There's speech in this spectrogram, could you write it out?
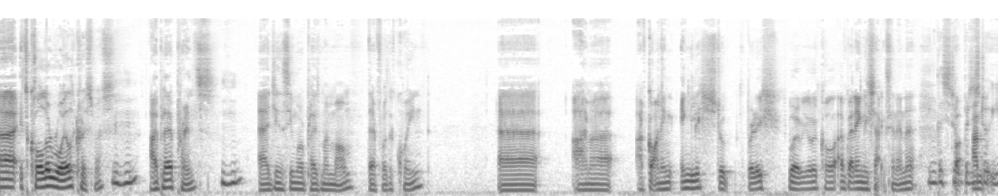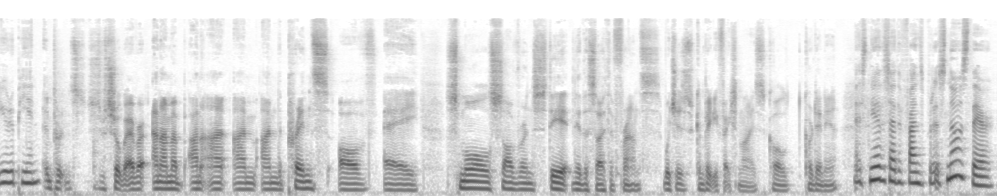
Uh, it's called A Royal Christmas. Mm-hmm. I play a prince. Uh, Jane Seymour plays my mom, therefore the queen. Uh, I'm a. I've got an English stroke British, whatever you want to call it. I've got an English accent in it. English stroke, British stroke, European. Stroke whatever, and I'm a and I, I'm I'm the prince of a small sovereign state near the south of France, which is completely fictionalized, called Cordinia. It's near the south of France, but it snows there.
